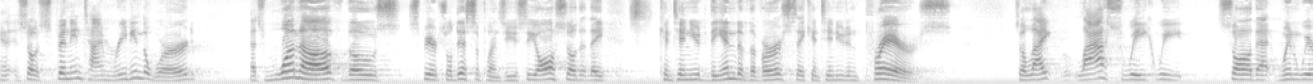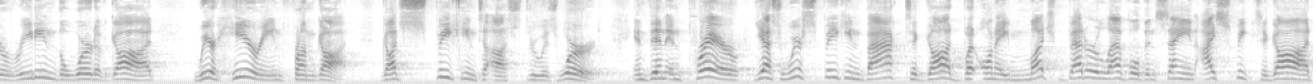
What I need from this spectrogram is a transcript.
And so spending time reading the Word, that's one of those spiritual disciplines. You see also that they continued, the end of the verse, they continued in prayers. So, like last week, we saw that when we're reading the Word of God, we're hearing from God. God's speaking to us through His Word. And then in prayer, yes, we're speaking back to God, but on a much better level than saying, I speak to God.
